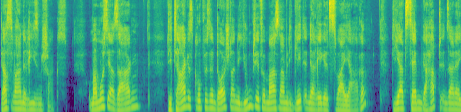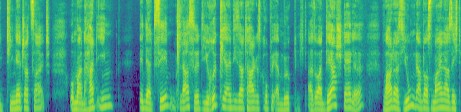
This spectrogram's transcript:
Das war eine Riesenchance. Und man muss ja sagen, die Tagesgruppe ist in Deutschland eine Jugendhilfemaßnahme, die geht in der Regel zwei Jahre. Die hat Sam gehabt in seiner Teenagerzeit. Und man hat ihn in der zehnten Klasse die Rückkehr in dieser Tagesgruppe ermöglicht. Also an der Stelle war das Jugendamt aus meiner Sicht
